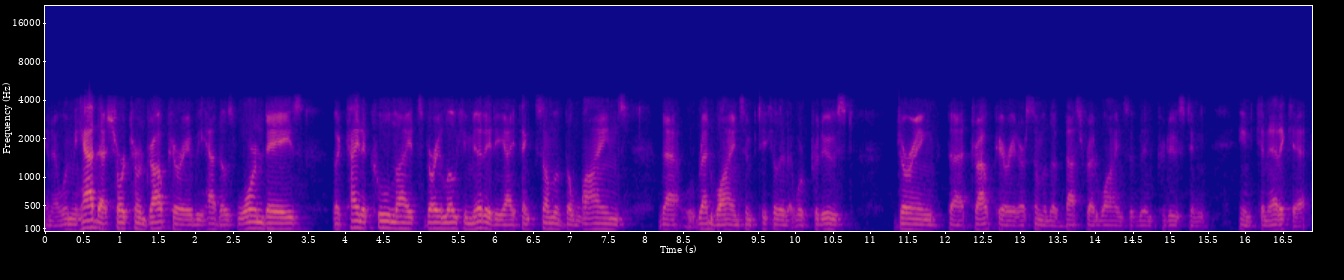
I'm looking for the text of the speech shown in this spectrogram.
You know, when we had that short-term drought period, we had those warm days, but kind of cool nights, very low humidity. I think some of the wines that, red wines in particular, that were produced during that drought period are some of the best red wines that have been produced in, in Connecticut.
